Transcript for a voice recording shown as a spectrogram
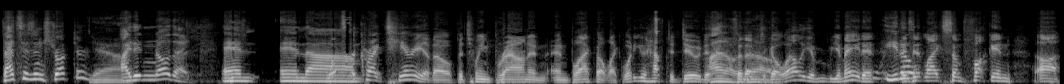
That's his instructor. Yeah. I didn't know that. and and um, What's the criteria though between brown and, and black belt? Like, what do you have to do to, for them to go? Well, you you made it. You know- is it like some fucking uh,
